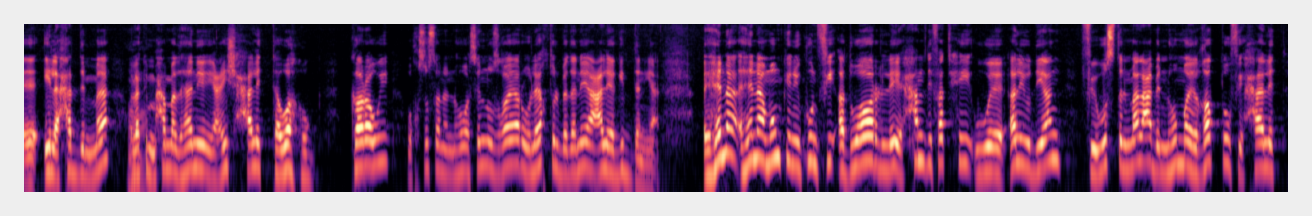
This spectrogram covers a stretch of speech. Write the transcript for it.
آه، إلى حد ما ولكن مم. محمد هاني يعيش حالة توهج كروي وخصوصا إن هو سنه صغير ولياقته البدنية عالية جدا يعني هنا هنا ممكن يكون في أدوار لحمدي فتحي وأليو ديانج في وسط الملعب إن هم يغطوا في حالة آه،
